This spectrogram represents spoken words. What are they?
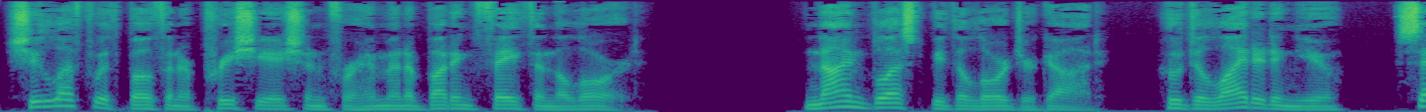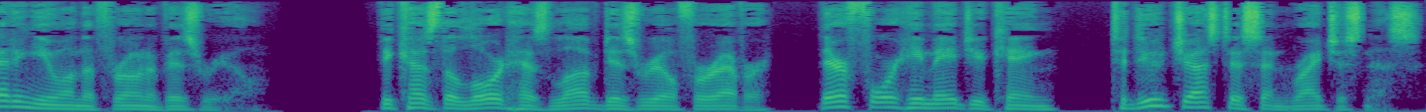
she left with both an appreciation for him and a budding faith in the Lord. 9 Blessed be the Lord your God, who delighted in you, setting you on the throne of Israel. Because the Lord has loved Israel forever, therefore he made you king, to do justice and righteousness.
